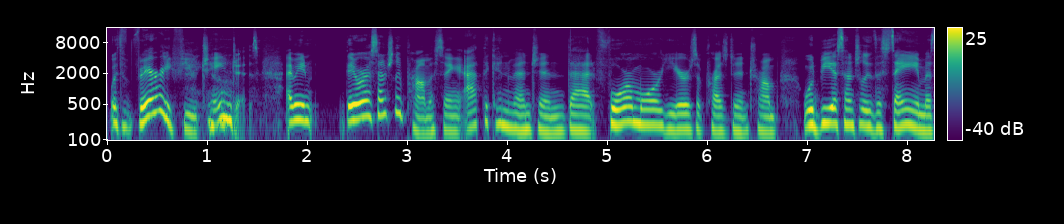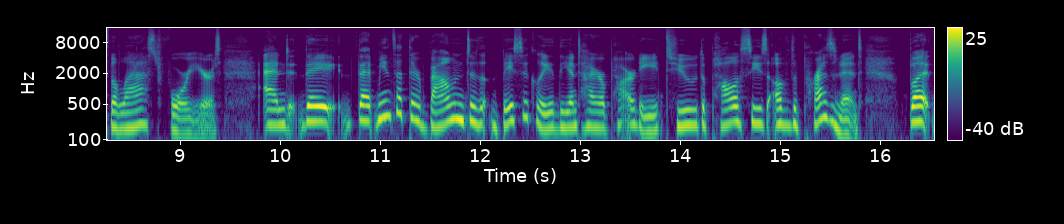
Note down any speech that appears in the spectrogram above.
with very few changes. I mean, they were essentially promising at the convention that four more years of President Trump would be essentially the same as the last four years. And they that means that they're bound to basically the entire party to the policies of the president. But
